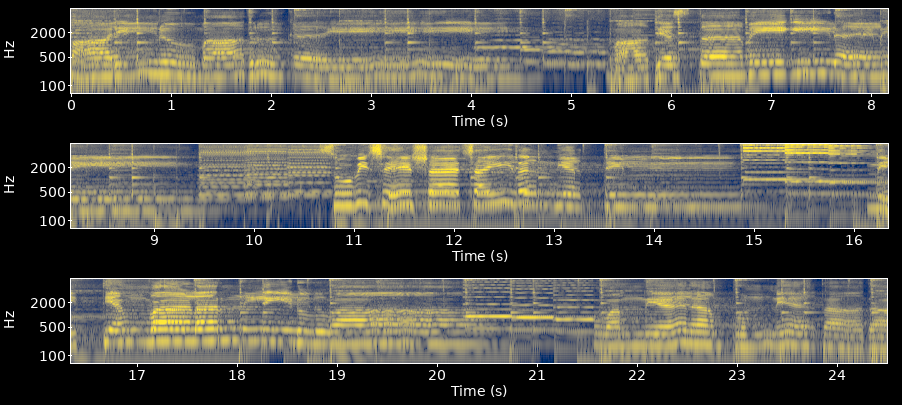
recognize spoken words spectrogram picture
പാരിനു മാതൃകയേ. മാധ്യസ്ഥമേകിടണേ സുവിശേഷ ചൈതന്യത്തിൽ നിത്യം വളർന്നിടുവാ വന്യനം പുണ്യതാതാ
